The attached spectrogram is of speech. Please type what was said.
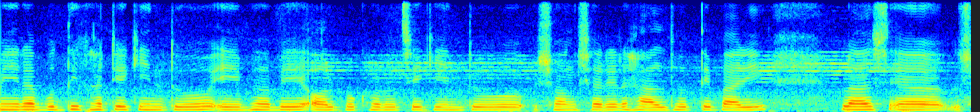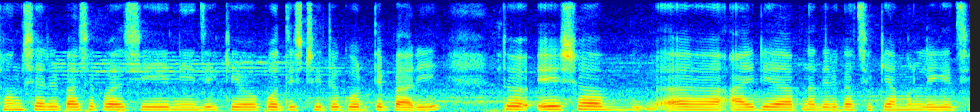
মেয়েরা বুদ্ধি খাটিয়ে কিন্তু এইভাবে অল্প খরচে কিন্তু সংসারের হাল ধরতে পারি প্লাস সংসারের পাশাপাশি নিজেকেও প্রতিষ্ঠিত করতে পারি। তো এসব আইডিয়া আপনাদের কাছে কেমন লেগেছে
